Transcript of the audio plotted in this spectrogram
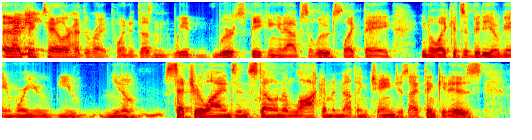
And I, I think Taylor had the right point. It doesn't we we're speaking in absolutes like they, you know, like it's a video game where you you you know set your lines in stone and lock them and nothing changes. I think it is it-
